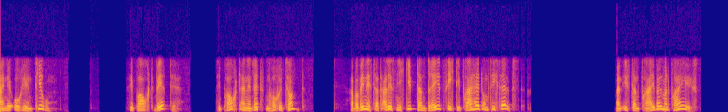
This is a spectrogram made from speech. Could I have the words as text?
eine Orientierung. Sie braucht Werte. Sie braucht einen letzten Horizont. Aber wenn es das alles nicht gibt, dann dreht sich die Freiheit um sich selbst. Man ist dann frei, weil man frei ist.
